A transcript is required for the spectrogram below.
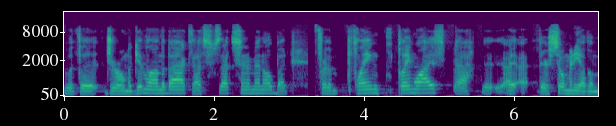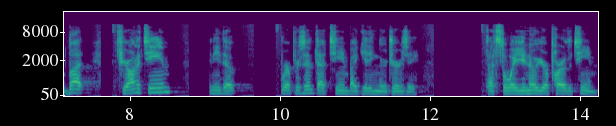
with the Jarome Iginla on the back. That's that's sentimental, but for the playing playing wise, ah, I, I, there's so many of them. But if you're on a team, you need to represent that team by getting their jersey. That's the way you know you're a part of the team.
